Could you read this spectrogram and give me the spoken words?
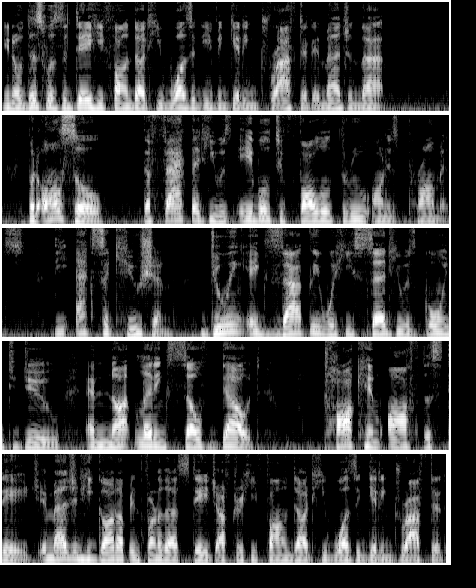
You know, this was the day he found out he wasn't even getting drafted. Imagine that. But also, the fact that he was able to follow through on his promise, the execution, doing exactly what he said he was going to do and not letting self doubt talk him off the stage. Imagine he got up in front of that stage after he found out he wasn't getting drafted.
